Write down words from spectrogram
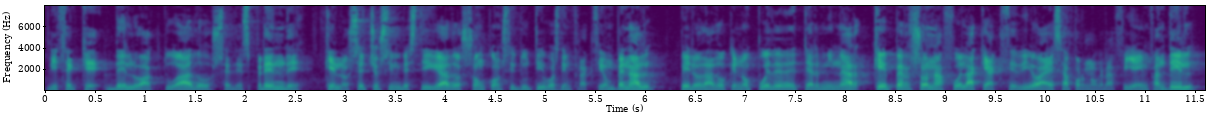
dice que de lo actuado se desprende que los hechos investigados son constitutivos de infracción penal, pero dado que no puede determinar qué persona fue la que accedió a esa pornografía infantil,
